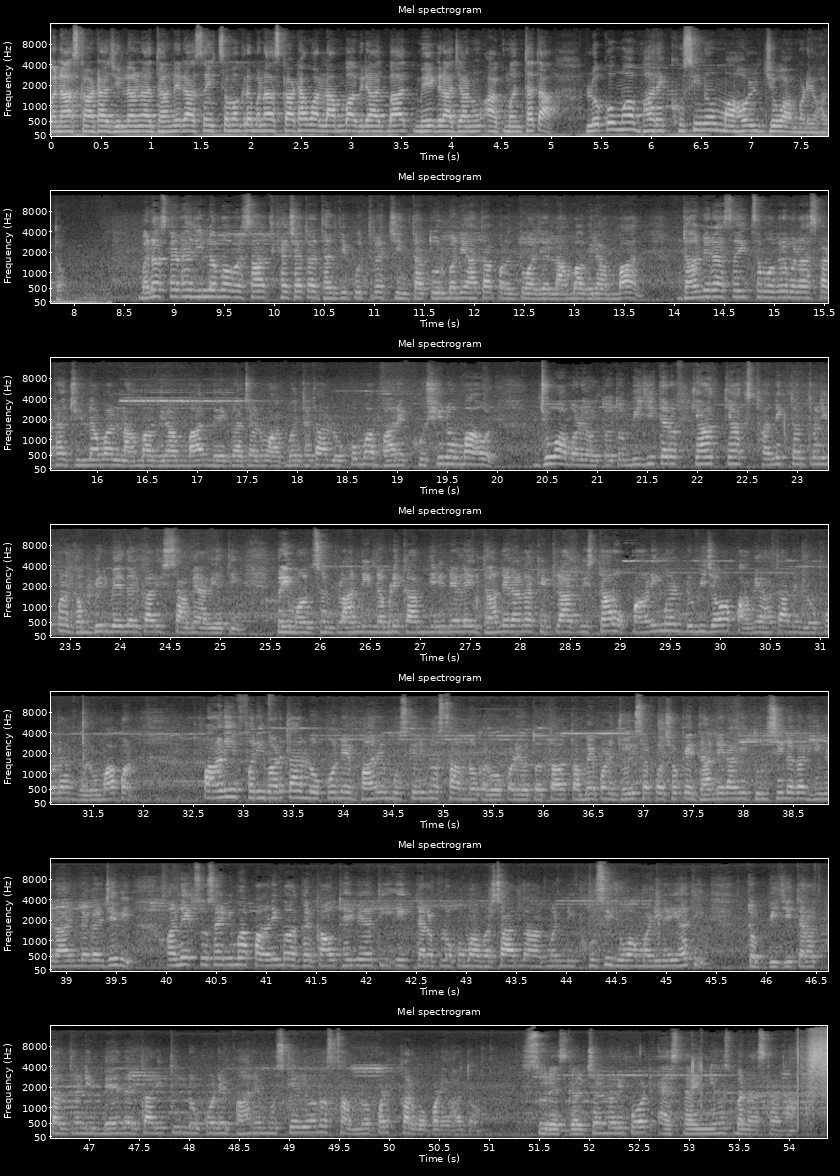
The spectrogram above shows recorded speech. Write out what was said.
બનાસકાંઠા જિલ્લાના ધાનેરા સહિત સમગ્ર બનાસકાંઠામાં લાંબા વિરાજ બાદ મેઘરાજાનું આગમન થતાં લોકોમાં ભારે ખુશીનો માહોલ જોવા મળ્યો હતો. બનાસકાંઠા જિલ્લામાં વરસાદ ખેંચાતા ધરતીપુત્ર ચિંતાતુર બન્યા હતા, પરંતુ આજે લાંબા વિરામ બાદ ધાનેરા સહિત સમગ્ર બનાસકાંઠા જિલ્લામાં લાંબા વિરામ બાદ મેઘરાજાનું આગમન થતાં લોકોમાં ભારે ખુશીનો માહોલ જોવા મળ્યો હતો. તો બીજી તરફ ક્યાંક ક્યાંક સ્થાનિક તંત્રની પણ ગંભીર બેદરકારી સામે આવી હતી. પ્રી મોન્સૂન પ્લાનની નબળી કામગીરીને લઈ ધાનેરાના કેટલાક વિસ્તારો પાણીમાં ડૂબી જવા પામ્યા હતા અને લોકોના ઘરોમાં પણ પાણી ફરી વળતા લોકોને ભારે મુશ્કેલીનો સામનો કરવો પડ્યો હતો. તમે પણ જોઈ શકો છો કે ધાનેરાની તુલસીનગર હિંગરાજનગર જેવી અનેક સોસાયટીમાં પાણીમાં ગરકાવ થઈ ગઈ હતી. એક તરફ લોકોમાં વરસાદના આગમનની ખુશી જોવા મળી રહી હતી, તો બીજી તરફ તંત્રની બેદરકારીથી લોકોને ભારે મુશ્કેલીઓનો સામનો પણ કરવો પડ્યો હતો. Suresh ગલચરનો report S nine news Banaskantha.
